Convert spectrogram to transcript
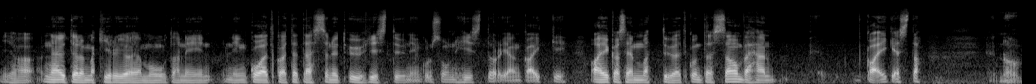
ja näytelmäkirjoja ja muuta, niin, niin koetko, että tässä nyt yhdistyy niin kuin sun historian kaikki aikaisemmat työt, kun tässä on vähän kaikesta? No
